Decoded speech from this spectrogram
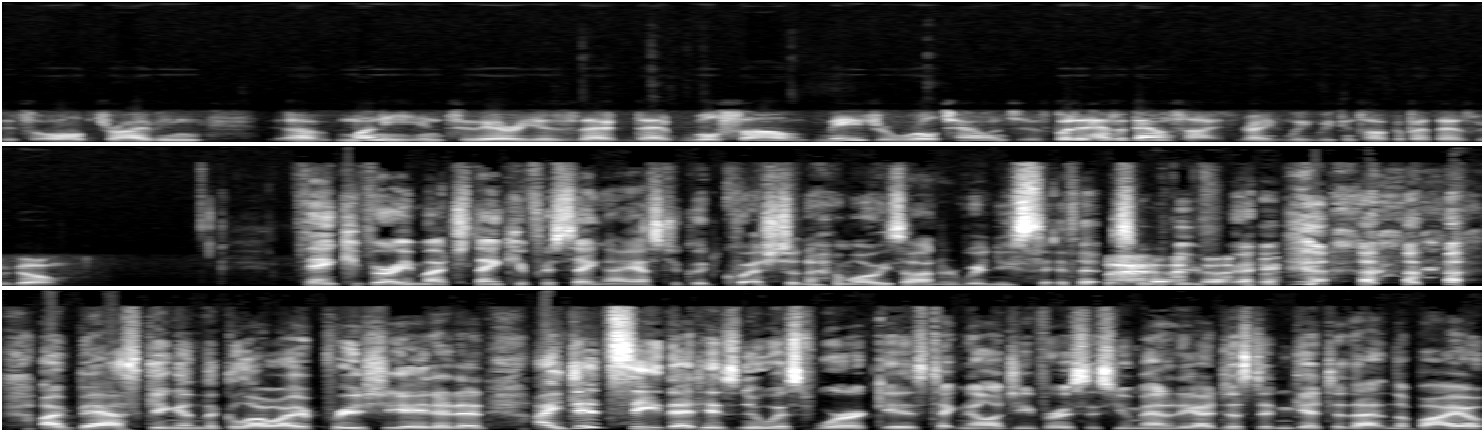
It's all driving uh, money into areas that, that will solve major world challenges. But it has a downside, right? We, we can talk about that as we go. Thank you very much. Thank you for saying I asked a good question. I'm always honored when you say that to me, I'm basking in the glow. I appreciate it. And I did see that his newest work is Technology versus Humanity. I just didn't get to that in the bio.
